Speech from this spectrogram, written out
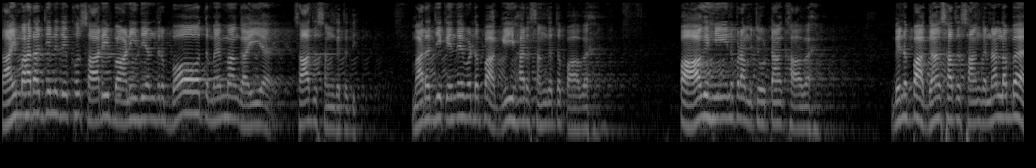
ਤਾਂ ਹੀ ਮਹਾਰਾਜ ਜੀ ਨੇ ਦੇਖੋ ਸਾਰੀ ਬਾਣੀ ਦੇ ਅੰਦਰ ਬਹੁਤ ਮਹਿਮਾ ਗਾਈ ਹੈ ਸਾਧ ਸੰਗਤ ਦੀ। ਮਹਾਰਾਜ ਜੀ ਕਹਿੰਦੇ ਵੱਡ ਭਾਗੀ ਹਰ ਸੰਗਤ ਪਾਵੈ ਭਾਗਹੀਨ ਭ੍ਰਮ ਚੋਟਾਂ ਖਾਵੈ ਬਿਨ ਭਾਗਾ ਸਤ ਸੰਗ ਨ ਲੱਭੈ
